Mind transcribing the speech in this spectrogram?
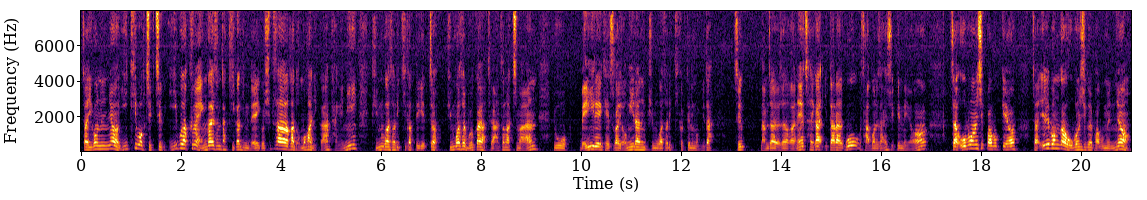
자 이거는요 이 t 법칙 즉 2보다 크면 n가에선 다 기각인데 이거 14가 넘어가니까 당연히 귀무가설이 기각되겠죠. 귀무가설 뭘까요? 제가 안 써놨지만 요 매일의 개수가 0이라는 귀무가설이 기각되는 겁니다. 즉 남자 여자 간의 차이가 있다라고 4번에서 할 수 있겠네요. 자 5번씩 봐볼게요. 자 1번과 5번씩을 봐보면요.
